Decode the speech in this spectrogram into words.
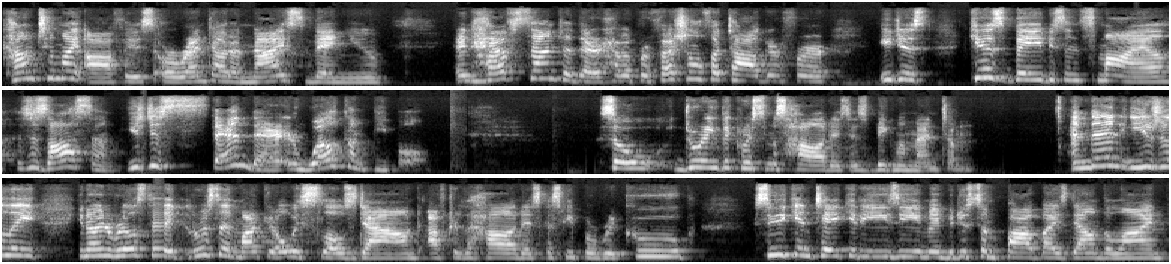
come to my office or rent out a nice venue and have Santa there, have a professional photographer. You just kiss babies and smile. This is awesome. You just stand there and welcome people. So during the Christmas holidays is big momentum. And then usually, you know, in real estate, real estate market always slows down after the holidays because people recoup. So you can take it easy, maybe do some pop bys down the line.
